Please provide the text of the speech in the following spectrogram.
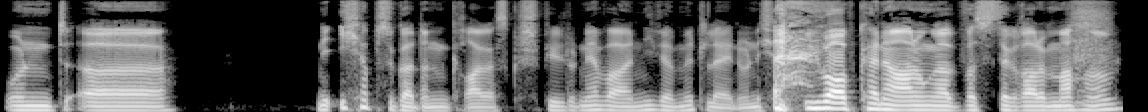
Und äh, Nee, ich habe sogar dann Gragas gespielt und er war nie mehr Midlane und ich habe überhaupt keine Ahnung gehabt, was ich da gerade mache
